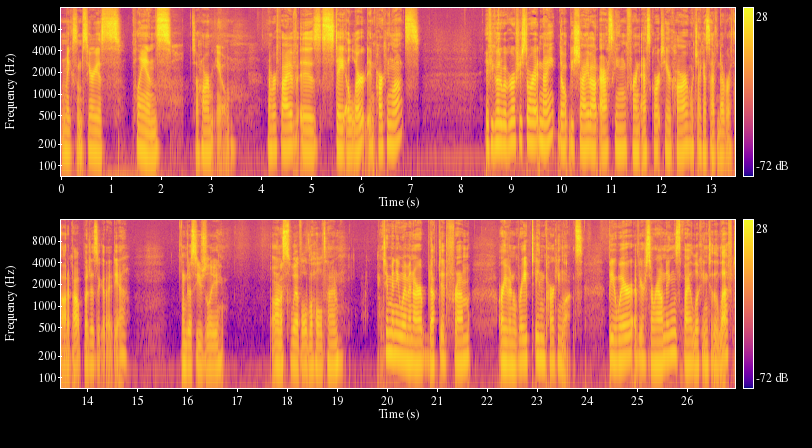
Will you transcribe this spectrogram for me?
make some serious plans to harm you. Number five is stay alert in parking lots. If you go to a grocery store at night, don't be shy about asking for an escort to your car, which I guess I've never thought about, but is a good idea. I'm just usually on a swivel the whole time. Too many women are abducted from or even raped in parking lots. Be aware of your surroundings by looking to the left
